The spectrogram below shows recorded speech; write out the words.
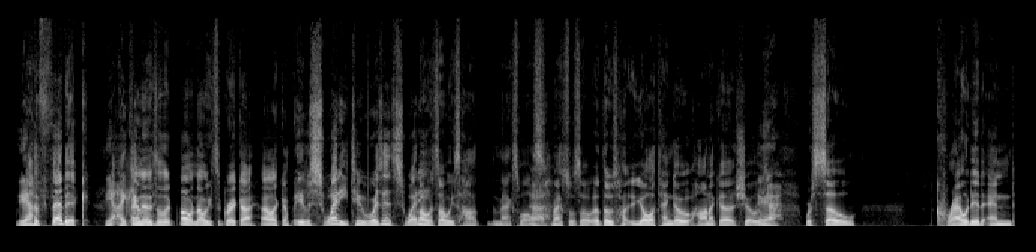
Yeah. pathetic. Yeah, I And can't. then it's like, oh no, he's a great guy. I like him. it was sweaty too, wasn't it? Sweaty. Oh, it's always hot. The Maxwell's, Ah. Maxwell's. uh, Those Yo La Tengo Hanukkah shows Yeah. were so crowded, and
